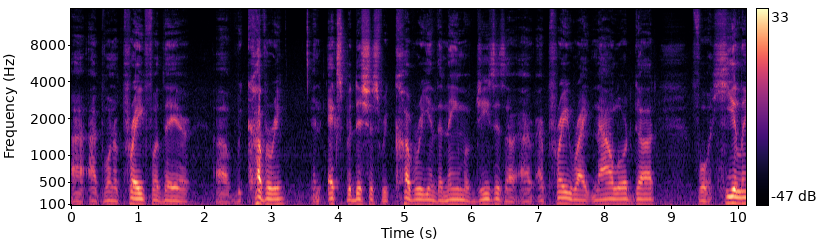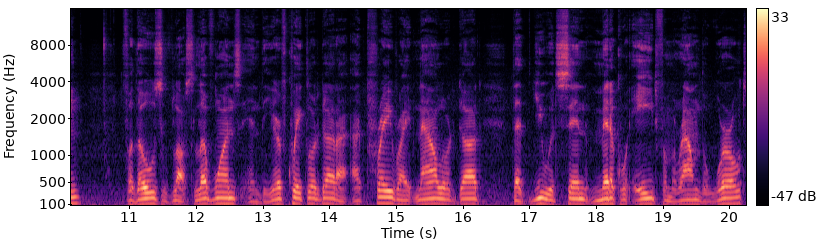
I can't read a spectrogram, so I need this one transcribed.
Uh, I want to pray for their uh, recovery, an expeditious recovery in the name of Jesus. I, I, I pray right now, Lord God, for healing for those who've lost loved ones in the earthquake, Lord God. I, I pray right now, Lord God, that you would send medical aid from around the world.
